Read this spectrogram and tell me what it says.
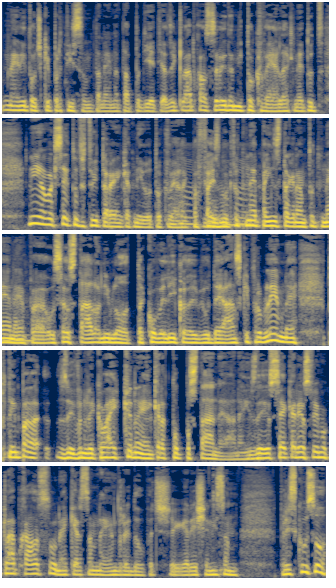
na eni točki pritisniti na ta podjetja. Zdaj, Clubhouse seveda ni tako velik, ne, tudi, ni, ampak se tudi Twitter enkrat ni bil tako velik, pa Facebook tudi ne, pa Instagram tudi ne, ne, pa vse ostalo ni bilo tako veliko, da bi bil dejanski problem. Ne. Potem pa zdaj v narekovaj, ker naenkrat to postane. Zdaj vse, kar jaz vem o Clubhouse, ker sem na Androidu, pač ga še nisem preizkusil.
